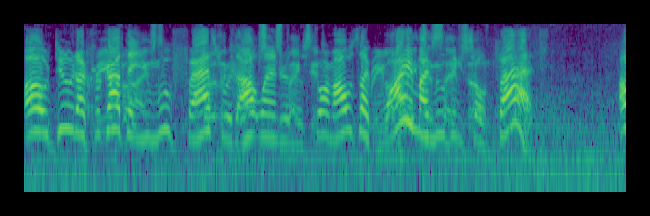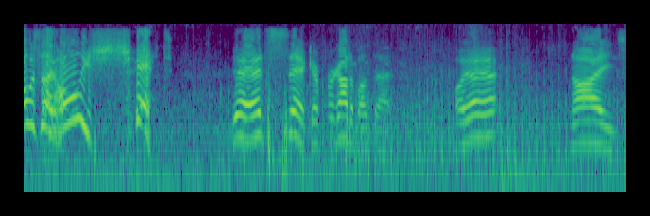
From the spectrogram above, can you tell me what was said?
Oh, dude, I forgot that you move faster with Outlander in the storm. I was like, why am I moving so fast? I was like, holy shit! Yeah, it's sick. I forgot about that. Oh, yeah, yeah. Nice.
